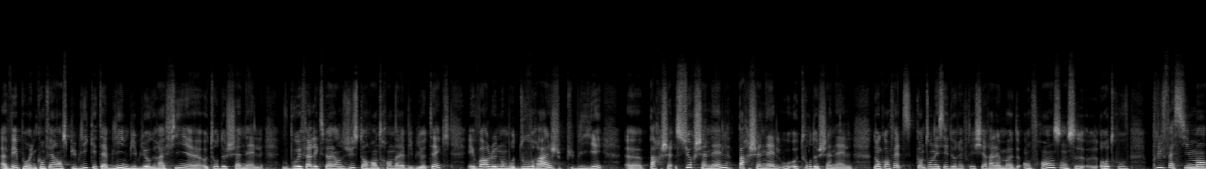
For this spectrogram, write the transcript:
avaient, pour une conférence publique, établi une bibliographie euh, autour de Chanel. Vous pouvez faire l'expérience juste en rentrant dans la bibliothèque et voir le nombre d'ouvrages publiés euh, sur Chanel, par Chanel ou autour de Chanel. Donc en fait, quand on essaie de réfléchir à la mode en France, on se retrouve plus facilement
